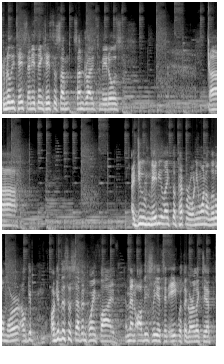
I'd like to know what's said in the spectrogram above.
Can really taste anything. Taste the sun, sun-dried tomatoes. Ah, uh, I do maybe like the pepperoni one a little more. I'll give I'll give this a 7.5. And then obviously it's an eight with the garlic dip.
